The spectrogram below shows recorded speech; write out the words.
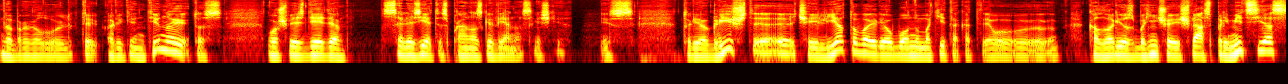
dabar galvoju, tai Argentinai tas ošvės dėdė Salezietis Pranas Gavienas, reiškia. Jis turėjo grįžti čia į Lietuvą ir jau buvo numatyta, kad jau kalorijos bažnyčioje išves primicijas,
